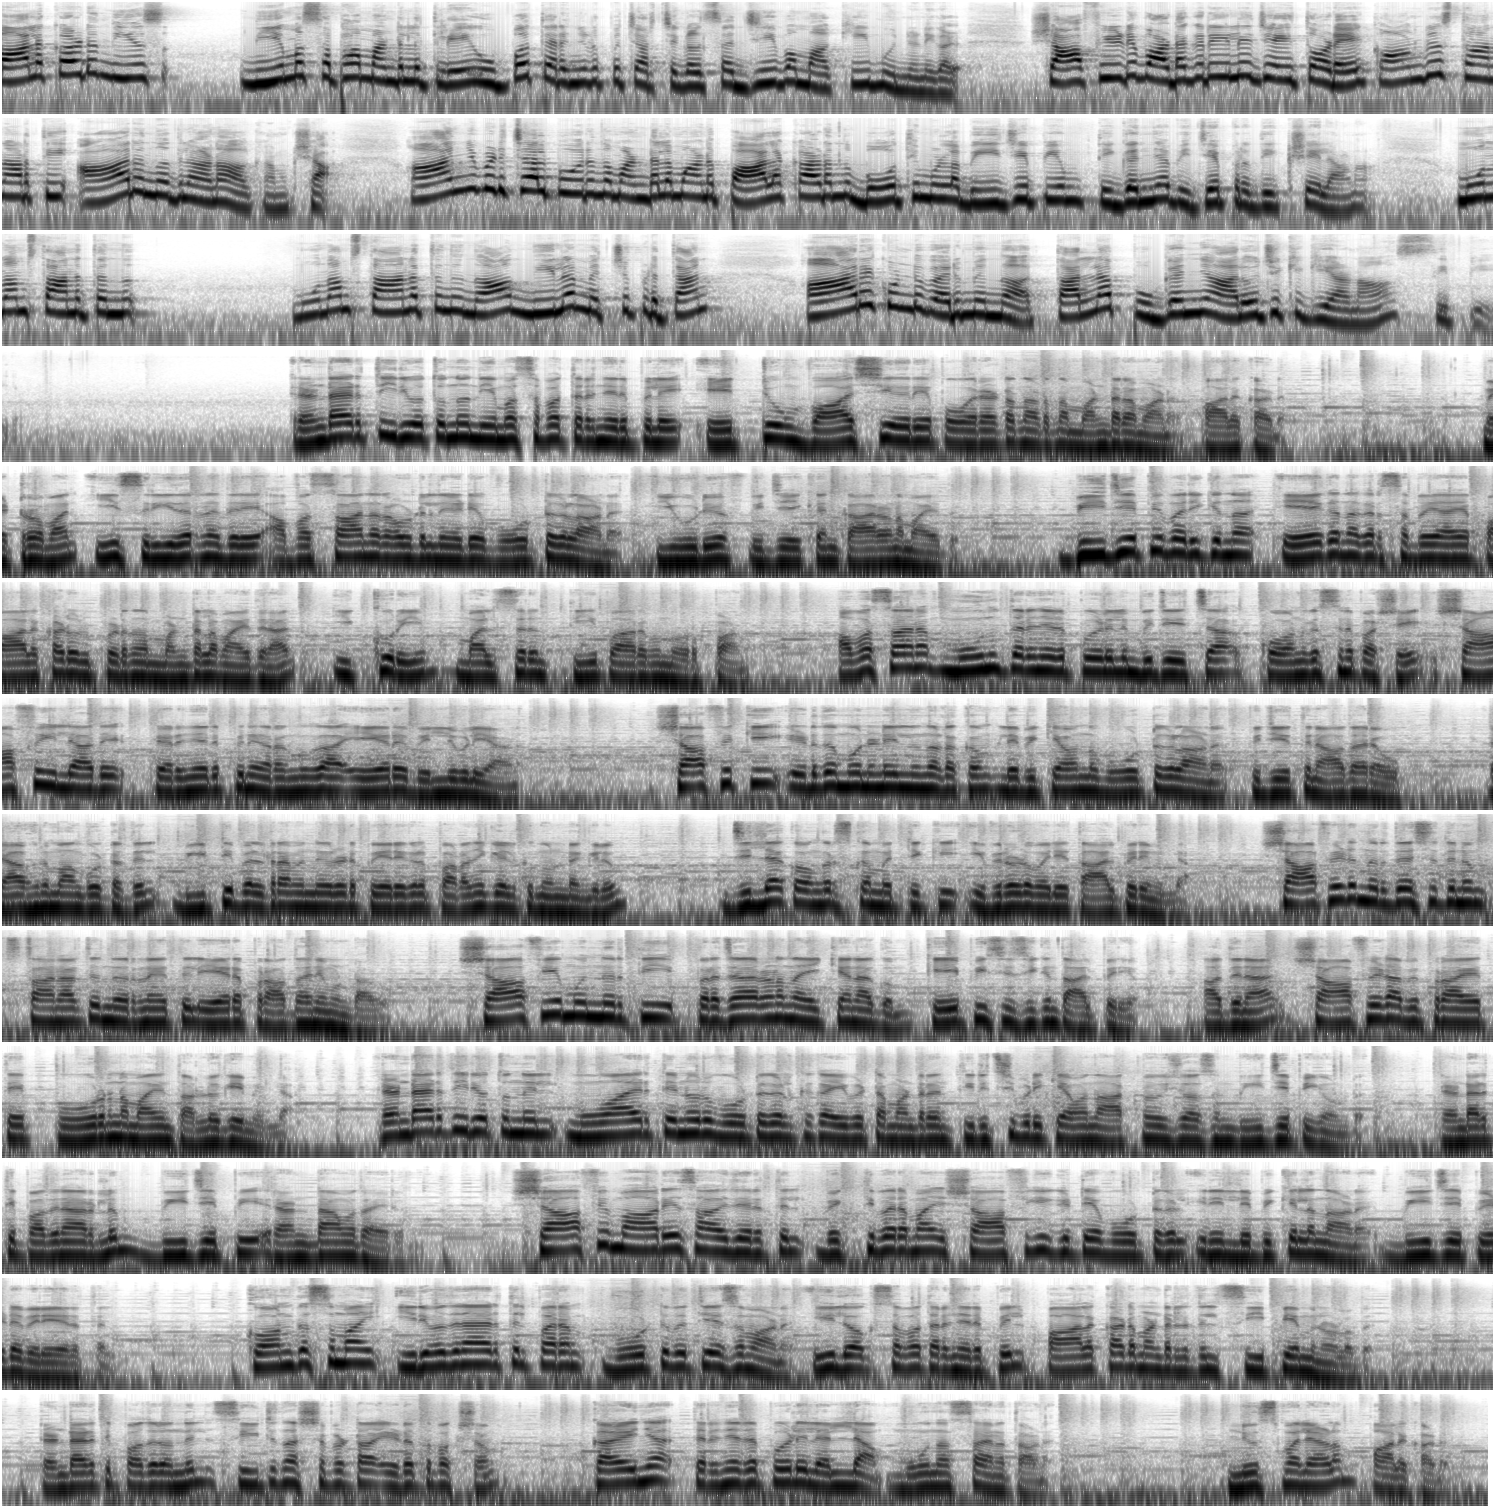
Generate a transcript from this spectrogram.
പാലക്കാട് നിയസ് നിയമസഭാ മണ്ഡലത്തിലെ ഉപതെരഞ്ഞെടുപ്പ് ചർച്ചകൾ സജീവമാക്കി മുന്നണികൾ. ഷാഫിയുടെ വടകരയിലെ ജയത്തോടെ കോൺഗ്രസ് സ്ഥാനാർത്ഥി ആരെന്നതിലാണ് ആകാംക്ഷ. ആഞ്ഞു പിടിച്ചാൽ പോരുന്ന മണ്ഡലമാണ് പാലക്കാടെന്ന് ബോധ്യമുള്ള ബി ജെ പിയും തികഞ്ഞ വിജയപ്രതീക്ഷയിലാണ്. മൂന്നാം സ്ഥാനത്ത് മൂന്നാം സ്ഥാനത്ത് നിന്ന് നില മെച്ചപ്പെടുത്താൻ ആരെ കൊണ്ടുവരുമെന്ന് തല പുകഞ്ഞ് ആലോചിക്കുകയാണ് സി പി ഐ. രണ്ടായിരത്തി ഇരുപത്തൊന്ന് നിയമസഭാ തെരഞ്ഞെടുപ്പിലെ ഏറ്റവും വാശിയേറിയ പോരാട്ടം നടന്ന മണ്ഡലമാണ് പാലക്കാട്. മെട്രോമാൻ ഇ ശ്രീധരനെതിരെ അവസാന റൗണ്ടിൽ നേടിയ വോട്ടുകളാണ് യു ഡി എഫ് വിജയിക്കാൻ കാരണമായത്. ബി ജെ പി ഭരിക്കുന്ന ഏക നഗരസഭയായ പാലക്കാട് ഉൾപ്പെടുന്ന മണ്ഡലമായതിനാൽ ഇക്കുറിയും മത്സരം തീപാറുമെന്ന് ഉറപ്പാണ്. അവസാന മൂന്ന് തെരഞ്ഞെടുപ്പുകളിലും വിജയിച്ച കോൺഗ്രസിന് പക്ഷേ ഷാഫി ഇല്ലാതെ തെരഞ്ഞെടുപ്പിന് ഇറങ്ങുക ഏറെ വെല്ലുവിളിയാണ്. ഷാഫിക്ക് ഇടതുമുന്നണിയിൽ നിന്നടക്കം ലഭിക്കാവുന്ന വോട്ടുകളാണ് വിജയത്തിന് ആധാരവും. രാഹുൽ മാങ്കൂട്ടത്തിൽ ബി ടി ബൽറാം എന്നിവരുടെ പേരുകൾ പറഞ്ഞു കേൾക്കുന്നുണ്ടെങ്കിലും ജില്ലാ കോൺഗ്രസ് കമ്മിറ്റിക്ക് ഇവരോട് വലിയ താല്പര്യമില്ല ഷാഫിയുടെ നിർദ്ദേശത്തിനും സ്ഥാനാർത്ഥി നിർണയത്തിൽ ഏറെ പ്രാധാന്യമുണ്ടാകും. ഷാഫിയെ മുൻനിർത്തി പ്രചാരണം നയിക്കാനാകും കെ പി സി സിക്കും താല്പര്യം. അതിനാൽ ഷാഫിയുടെ അഭിപ്രായത്തെ പൂർണമായും തള്ളുകയുമില്ല. രണ്ടായിരത്തി ഇരുപത്തൊന്നിൽ മൂവായിരത്തി എണ്ണൂറ് വോട്ടുകൾക്ക് കൈവിട്ട മണ്ഡലം തിരിച്ചുപിടിക്കാമെന്ന ആത്മവിശ്വാസം ബി ജെ പിക്കുണ്ട്. രണ്ടായിരത്തി പതിനാറിലും ബി ജെ പി രണ്ടാമതായിരുന്നു. ഷാഫി മാറിയ സാഹചര്യത്തിൽ വ്യക്തിപരമായി ഷാഫിക്ക് കിട്ടിയ വോട്ടുകൾ ഇനി ലഭിക്കില്ലെന്നാണ് ബി ജെ പിയുടെ വിലയിരുത്തൽ. കോൺഗ്രസുമായി ഇരുപതിനായിരത്തിൽ പരം വോട്ട് വ്യത്യാസമാണ് ഈ ലോക്സഭാ തെരഞ്ഞെടുപ്പിൽ പാലക്കാട് മണ്ഡലത്തിൽ സി പി എമ്മിനുള്ളത്. രണ്ടായിരത്തി പതിനൊന്നിൽ സീറ്റ് നഷ്ടപ്പെട്ട ഇടതുപക്ഷം കഴിഞ്ഞ തെരഞ്ഞെടുപ്പുകളിലെല്ലാം മൂന്നാം സ്ഥാനത്താണ്. ന്യൂസ് മലയാളം പാലക്കാട്.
